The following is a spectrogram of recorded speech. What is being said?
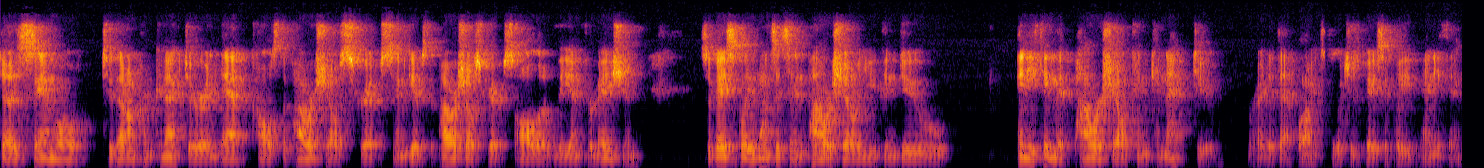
does SAML to that on-prem connector, and that calls the PowerShell scripts and gives the PowerShell scripts all of the information. So basically, once it's in PowerShell, you can do anything that PowerShell can connect to right at that point, which is basically anything.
